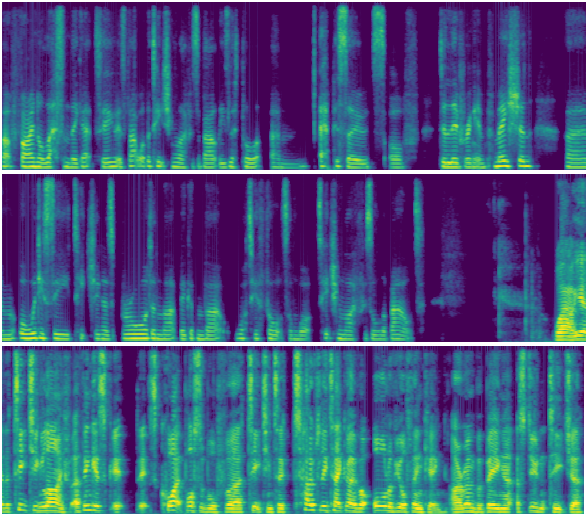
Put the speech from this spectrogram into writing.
that final lesson they get to is that what the teaching life is about these little um, episodes of delivering information um, or would you see teaching as broad and that bigger than that what are your thoughts on what teaching life is all about Wow, yeah, the teaching life. I think it's it, it's quite possible for teaching to totally take over all of your thinking. I remember being a, a student teacher,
